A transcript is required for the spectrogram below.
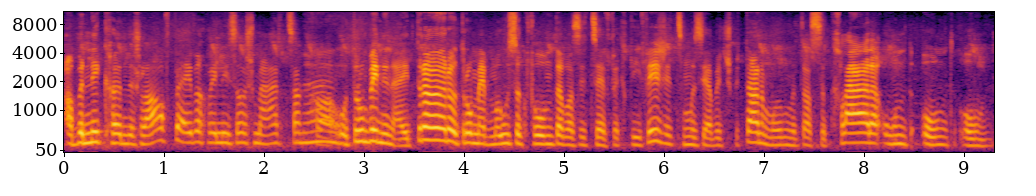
aber nicht können schlafen, einfach weil ich so Schmerzen hatte. Und darum bin ich nicht traurig und darum hat man herausgefunden, was jetzt effektiv ist. Jetzt muss ich aber ins Spital, muss man das erklären und, und, und.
